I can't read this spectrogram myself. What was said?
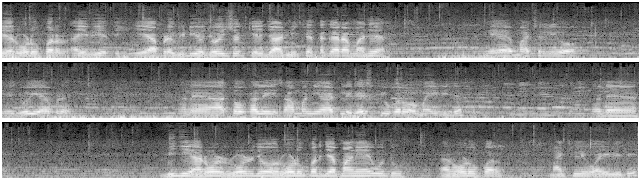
એ રોડ ઉપર આવી હતી. એ આપણે વીડિયો જોઈ શકીએ. જ્યાં નીચે તગારામાં છે. એ માછલીઓ, એ જોઈએ આપણે. અને આ તો ખાલી સામાન્ય આટલી રેસ્ક્યુ કરવામાં આવી છે. અને બીજી આ રોડ રોડ જો, રોડ ઉપર જે પાણી આવ્યું હતું, આ રોડ ઉપર માછલીઓ આવી હતી.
